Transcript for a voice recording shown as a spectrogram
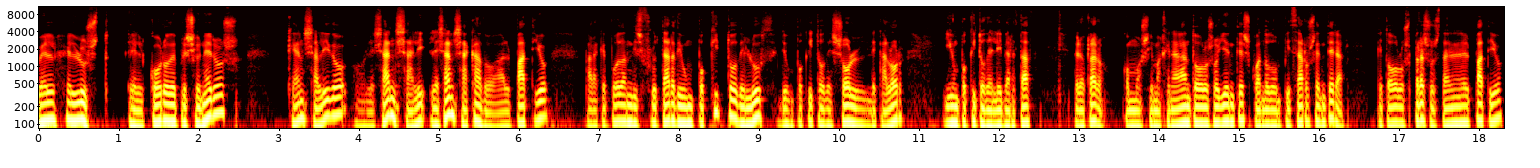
Belgelust, el coro de prisioneros que han salido o les han, les han sacado al patio para que puedan disfrutar de un poquito de luz, de un poquito de sol, de calor y un poquito de libertad. Pero claro, como se imaginarán todos los oyentes, cuando don Pizarro se entera que todos los presos están en el patio,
